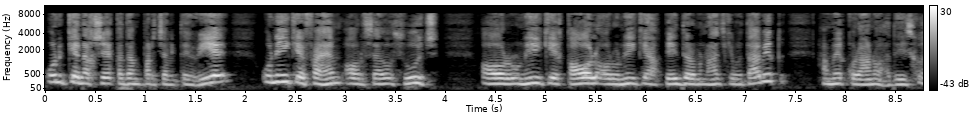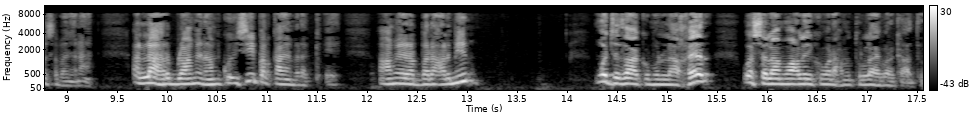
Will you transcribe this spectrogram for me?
ان کے نقش قدم پر چلتے ہوئے، انہی کے فہم اور سوچ اور انہی کے قول اور انہی کے عقید اور مناج کے مطابق ہمیں قرآن و حدیث کو سمجھنا۔ اللہ رب العالمین ہم کو اسی پر قائم رکھے۔ عامر رب العالمین۔ وہ جزاکم اللہ خیر. و السلام علیکم و رحمۃ اللہ وبرکاتہ.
